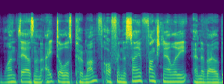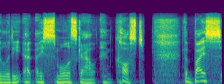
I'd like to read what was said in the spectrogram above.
$1,008 per month, offering the same functionality and availability at a smaller scale and cost. The base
